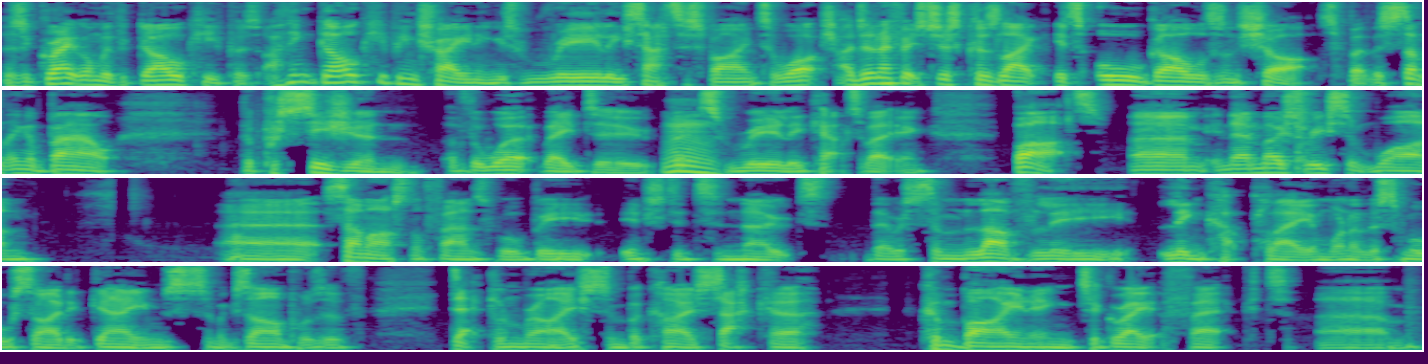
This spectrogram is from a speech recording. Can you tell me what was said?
there's a great one with the goalkeepers. I think goalkeeping training is really satisfying to watch. I don't know if it's just because like it's all goals and shots, but there's something about the precision of the work they do that's really captivating. But um, in their most recent one, uh, some Arsenal fans will be interested to note there was some lovely link up play in one of the small sided games, some examples of Declan Rice and Bukayo Saka combining to great effect. Um,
